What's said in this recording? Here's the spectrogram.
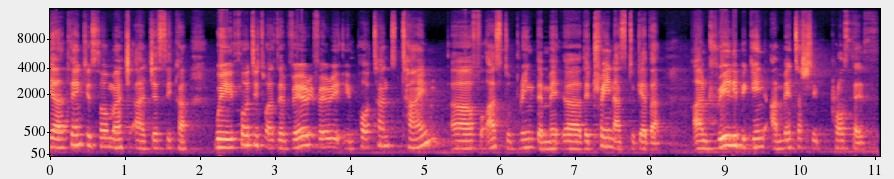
Yeah, thank you so much, uh, Jessica. We thought it was a very, very important time uh, for us to bring the, uh, the trainers together and really begin a mentorship process.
